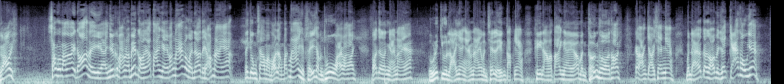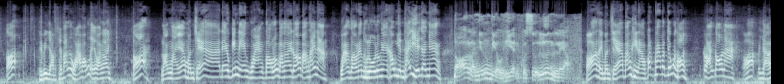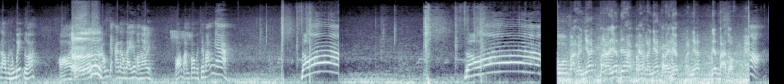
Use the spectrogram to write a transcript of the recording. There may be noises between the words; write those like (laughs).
rồi. Xong rồi bạn ơi đó thì à, như các bạn đã biết rồi á tay nghề bắn ná của mình á thì hôm nay á nói chung sao mà mỗi lần bắn ná hiệp sĩ sao mình thua hoài bạn ơi. Đó cho nên ngày hôm nay á tụi nó chưa lại nha ngày hôm nay mình sẽ luyện tập nha. Khi nào mà tay nghề á mình thưởng thừa thôi. Các bạn chờ xem nha. Mình có cơ hội mình sẽ trả thù nha. Đó thì bây giờ mình sẽ bắn cái quả bóng này các bạn ơi. Đó lần này á mình sẽ à, đeo kiến đen hoàn toàn luôn bạn ơi. Đó bạn thấy nè hoàn toàn đen thù lùi luôn nha không nhìn thấy gì hết trơn nha. Đó là những biểu hiện của sự lươn lẹo. Đó thì mình sẽ bắn khi nào bắt phát bắt trúng thôi các bạn coi nè. Đó bây giờ ở đâu mình không biết nữa. Rồi không chắc ở đâu đây các bạn ơi? Đó bạn coi mình sẽ bắn nha. Đó. Đó. Bạn là nhất. Bạn là nhất nhá. bạn, là nhất. Bạn là nhất. bạn nhất. Nhất. Bạn rồi.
